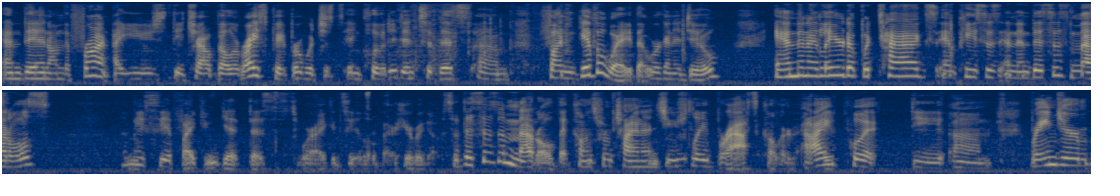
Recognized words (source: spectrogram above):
And then on the front, I used the Ciao Bella rice paper, which is included into this um, fun giveaway that we're going to do. And then I layered up with tags and pieces. And then this is metals. Let me see if I can get this where I can see a little better. Here we go. So this is a metal that comes from China and it's usually brass colored. I put the um, Ranger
